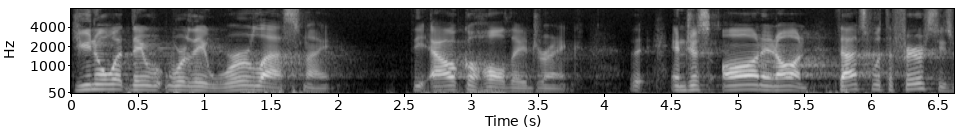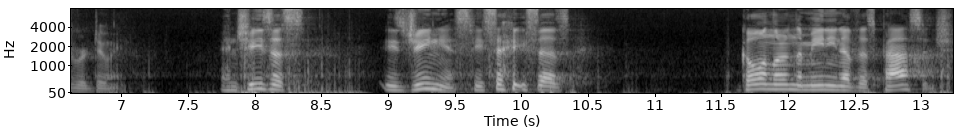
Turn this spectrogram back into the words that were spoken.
Do you know what they, where they were last night? The alcohol they drank. And just on and on. That's what the Pharisees were doing. And Jesus, he's genius. He, say, he says, Go and learn the meaning of this passage.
